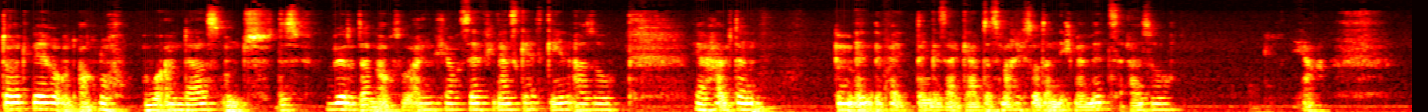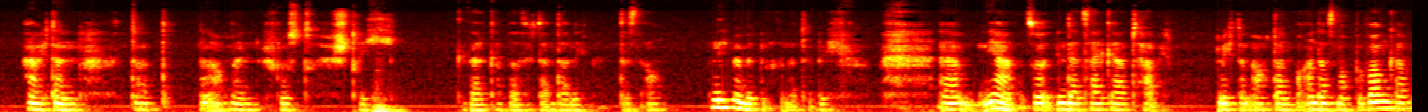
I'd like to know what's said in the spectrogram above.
dort wäre und auch noch woanders. Und das würde dann auch so eigentlich auch sehr viel ans Geld gehen. Also ja, habe ich dann im Endeffekt dann gesagt, ja, das mache ich so dann nicht mehr mit. Also ja, habe ich dann dort dann auch meinen Schlussstrich gesagt habe, dass ich dann da nicht mehr, das auch nicht mehr mitmache natürlich. Ähm, ja, so in der Zeit gehabt habe ich mich dann auch dann woanders noch beworben gehabt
